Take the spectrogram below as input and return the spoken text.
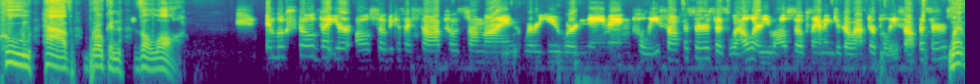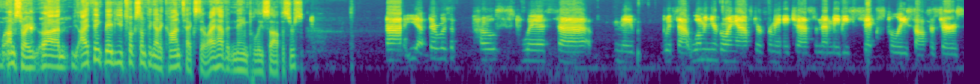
whom have broken the law it looks though that you're also because I saw a post online where you were naming police officers as well. Are you also planning to go after police officers? When, I'm sorry. Um, I think maybe you took something out of context there. I haven't named police officers. Uh, yeah, there was a post with uh, maybe with that woman you're going after from AHS, and then maybe six police officers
